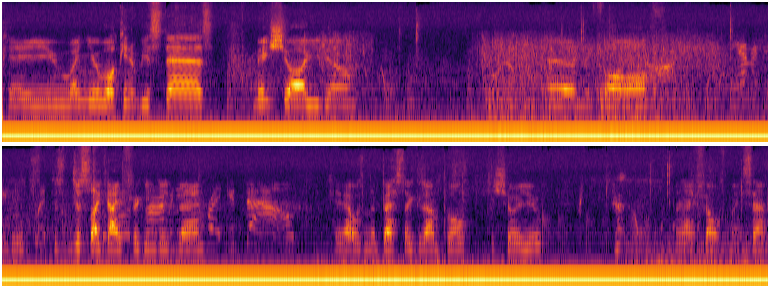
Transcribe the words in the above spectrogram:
Okay, when you're walking up your stairs, make sure you don't um, fall off. Oops, just, just like I freaking did then. Break it down. Okay, that wasn't the best example to show you when I fell for myself.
